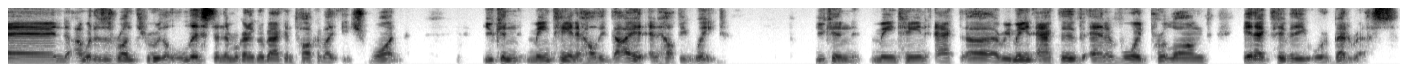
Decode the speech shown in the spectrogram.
And I'm going to just run through the list and then we're going to go back and talk about each one. You can maintain a healthy diet and healthy weight. You can maintain act, uh, remain active and avoid prolonged inactivity or bed rest.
